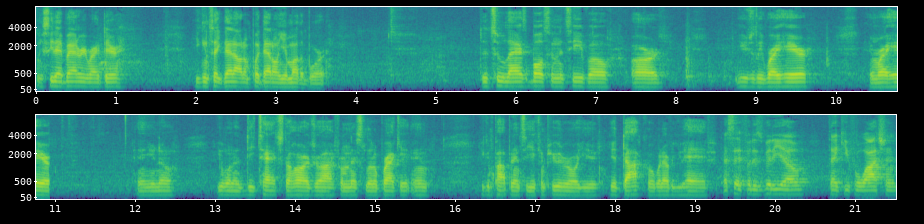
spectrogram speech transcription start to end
you see that battery right there? You can take that out and put that on your motherboard. The two last bolts in the TiVo are usually right here and right here. And you know, you want to detach the hard drive from this little bracket and you can pop it into your computer or your, your dock or whatever you have. That's it for this video. Thank you for watching.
